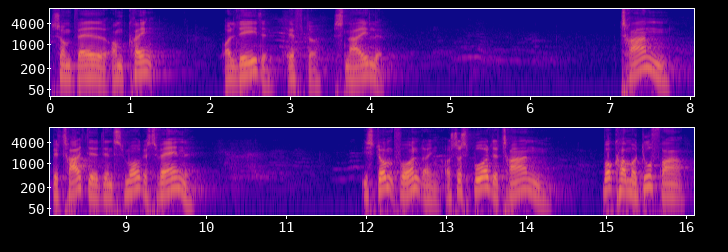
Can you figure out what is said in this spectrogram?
som vadede omkring og ledte efter snegle. Tranen betragtede den smukke svane i stum forundring, og så spurgte tranen, hvor kommer du fra?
